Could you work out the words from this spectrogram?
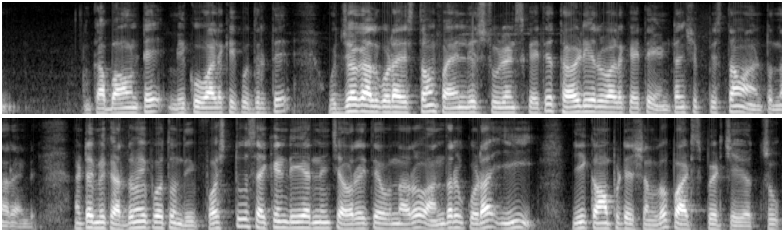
ఇంకా బాగుంటే మీకు వాళ్ళకి కుదిరితే ఉద్యోగాలు కూడా ఇస్తాం. ఫైనల్ ఇయర్ స్టూడెంట్స్కి అయితే థర్డ్ ఇయర్ వాళ్ళకైతే ఇంటర్న్షిప్ ఇస్తాం అంటున్నారండి. అంటే మీకు అర్థమైపోతుంది. ఫస్ట్ సెకండ్ ఇయర్ నుంచి ఎవరైతే ఉన్నారో అందరూ కూడా ఈ ఈ కాంపిటీషన్లో పార్టిసిపేట్ చేయొచ్చు.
